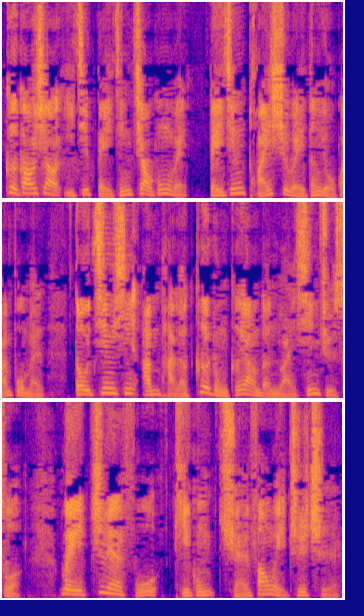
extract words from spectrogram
各高校以及北京教工委、北京团市委等有关部门都精心安排了各种各样的暖心举措，为志愿服务提供全方位支持。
